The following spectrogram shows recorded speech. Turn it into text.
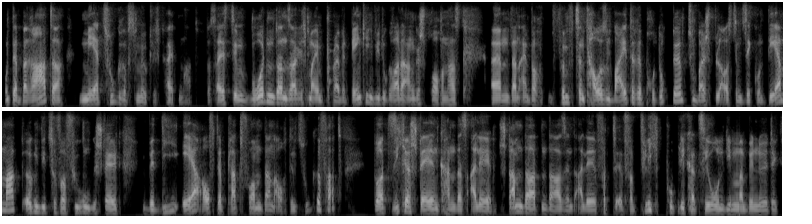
Und der Berater mehr Zugriffsmöglichkeiten hat. Das heißt, dem wurden dann, sage ich mal, im Private Banking, wie du gerade angesprochen hast, ähm, dann einfach 15.000 weitere Produkte, zum Beispiel aus dem Sekundärmarkt, irgendwie zur Verfügung gestellt, über die er auf der Plattform dann auch den Zugriff hat dort sicherstellen kann, dass alle Stammdaten da sind, alle Ver Verpflichtpublikationen, die man benötigt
